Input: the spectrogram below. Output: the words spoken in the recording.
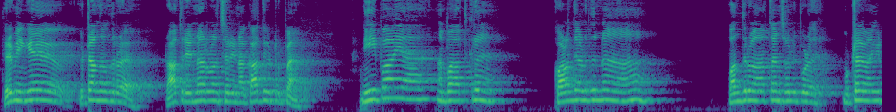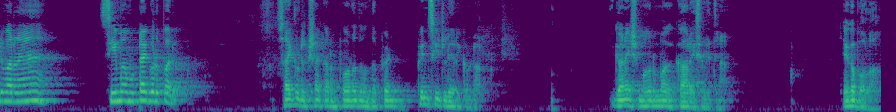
திரும்பி இங்கே விட்டாந்து வந்துடுற ராத்திரி என்ன இருந்தாலும் சரி நான் காத்துக்கிட்டு இருப்பேன். நீ பாயா நான் பார்த்துக்கிறேன் குழந்தை எழுதுன்னா வந்துடும் ஆத்தான்னு சொல்லி போடு முட்டாய் வாங்கிட்டு வரேன் சீமா முட்டாய் கொடுப்பாரு. சைக்கிள் ரிக்ஷாக்காரன் போனதும் அந்த பெண் பின் சீட்டில் ஏறிக்கொண்டான். கணேஷ் மௌனமாக காரை செலுத்தினான். எங்கே போகலாம்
